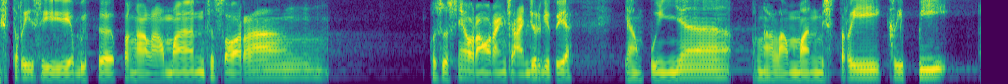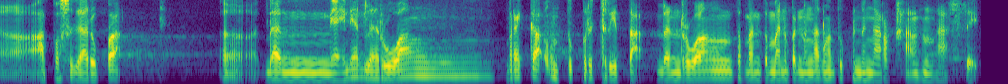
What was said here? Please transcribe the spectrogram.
misteri sih lebih ke pengalaman seseorang khususnya orang-orang Cianjur gitu ya yang punya pengalaman misteri, creepy uh, atau segarupa uh, dan ya ini adalah ruang mereka untuk bercerita dan ruang teman-teman pendengar untuk mendengarkan asik.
